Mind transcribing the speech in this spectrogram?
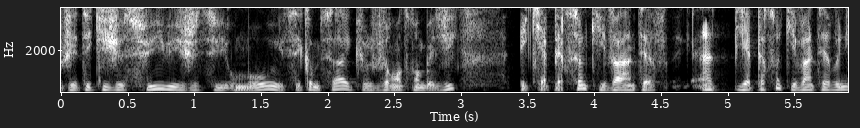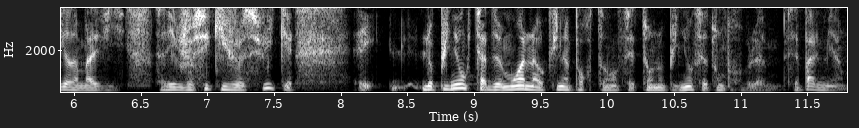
J'étais qui je suis, je suis homo, et c'est comme ça, et que je vais rentrer en Belgique. Et qu'il y a personne qui va il y a personne qui va intervenir dans ma vie. C'est-à-dire que je suis qui je suis. Que... L'opinion que tu as de moi n'a aucune importance. C'est ton opinion, c'est ton problème. C'est pas le mien.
